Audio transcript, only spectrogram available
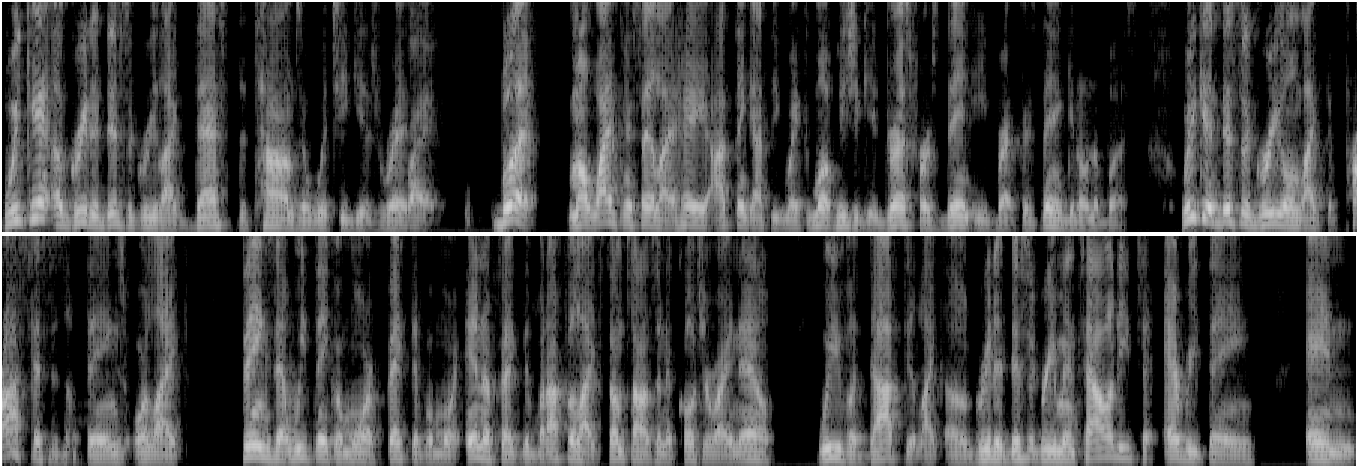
we can't agree to disagree. Like, that's the times in which he gets ready. Right. But my wife can say, like, hey, I think after you wake him up, he should get dressed first, then eat breakfast, then get on the bus. We can disagree on like the processes of things or like things that we think are more effective or more ineffective. But I feel like sometimes in the culture right now, we've adopted like a agree to disagree mentality to everything. And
